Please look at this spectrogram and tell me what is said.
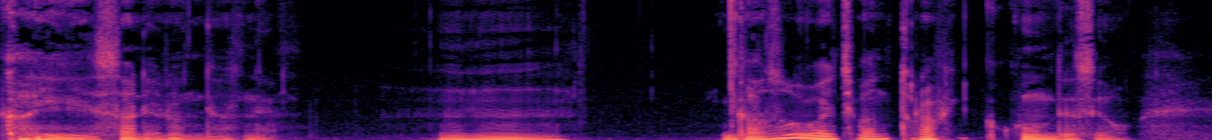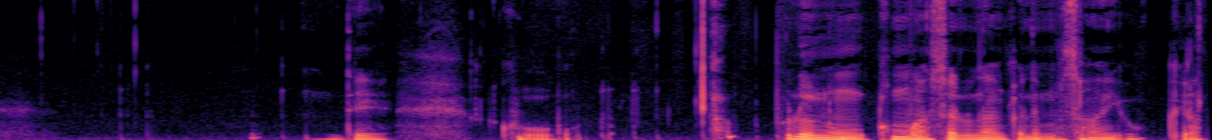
会議されるんですね。うん。画像が一番トラフィック食うんですよ。でこうアップルのコマーシャルなんかでもさよくやっ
